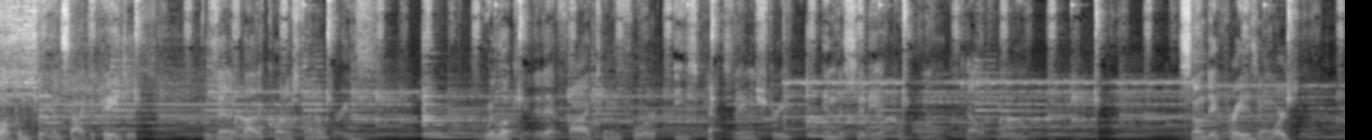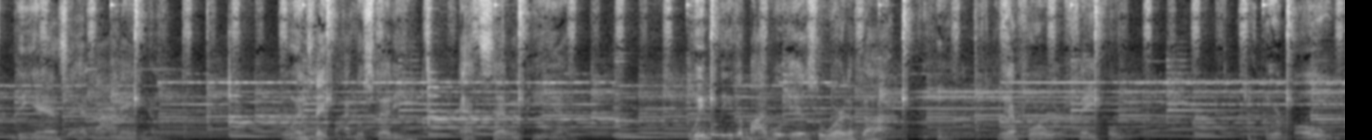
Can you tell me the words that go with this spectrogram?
Welcome to Inside the Pages, presented by the Cornerstone of Grace. We're located at 524 East Pasadena Street in the city of Pomona, California. Sunday praise and worship begins at 9 a.m. Wednesday Bible study at 7 p.m. We believe the Bible is the Word of God. Therefore, we're faithful, we're bold,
